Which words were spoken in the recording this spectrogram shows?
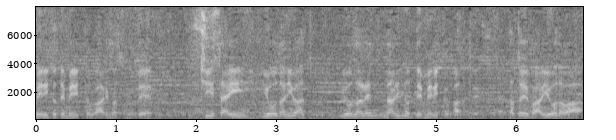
メリットデメリットがありますので小さいヨーダにはヨーダなりのデメリットがあって例えばヨーダは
